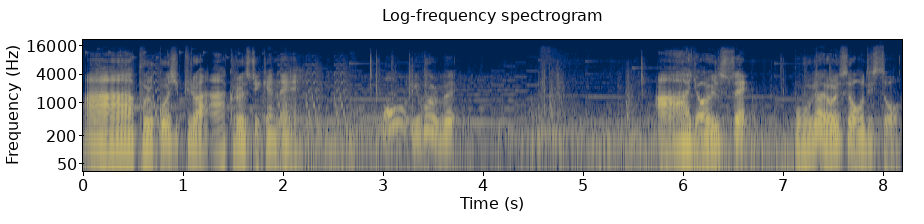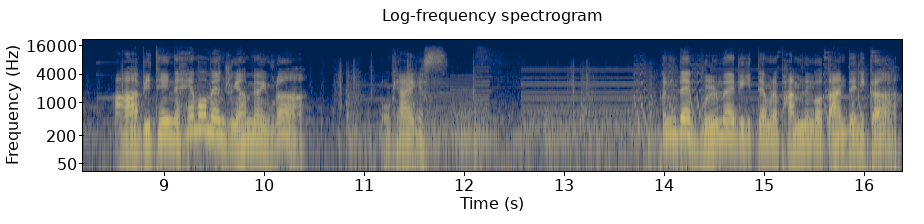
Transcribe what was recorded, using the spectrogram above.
아 불꽃이 필요한 아 그럴 수 있겠네. 어? 이걸 왜? 아 열쇠. 뭐야 열쇠 어딨어? 아 밑에 있는 해머맨 중에 한 명이구나. 오케이 알겠어 근데 물맵이기 때문에 밟는 것도 안 되니까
